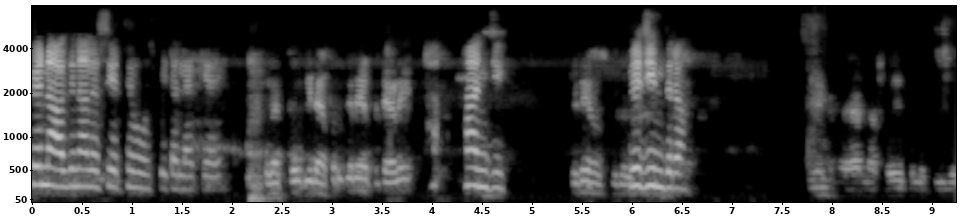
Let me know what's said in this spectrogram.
ਫਿਰ ਨਾਲ ਦੀ ਨਾਲ ਅਸੀਂ ਇੱਥੇ ਹਸਪੀਟਲ ਲੈ ਕੇ ਆਏ। ਹੁਣ ਇੱਥੋਂ ਕੀ ਰੈਫਰ ਕਰਿਆ? ਪਟਿਆਲੇ? ਹਾਂ- ਹਾਂਜੀ। ਕਿਹੜੇ ਹਸਪੀਟਲ ਰਜਿੰਦਰਾ। ਐਕਸੀਡੈਂਟ ਹੋਇਆ ਲੱਗੇ ਤੇ ਲੱਗੀ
